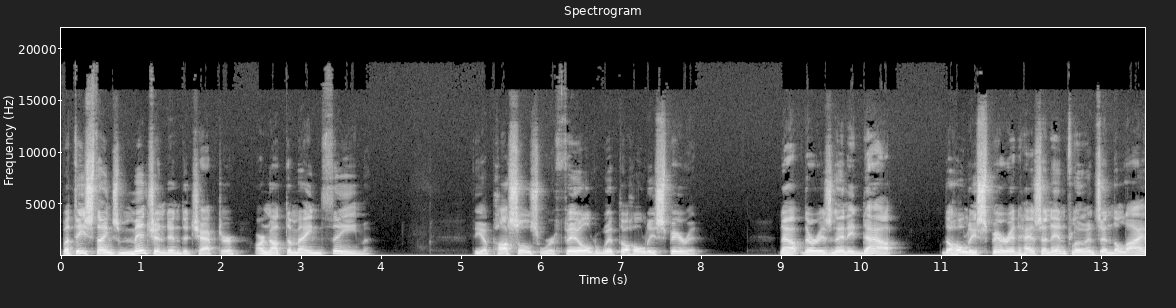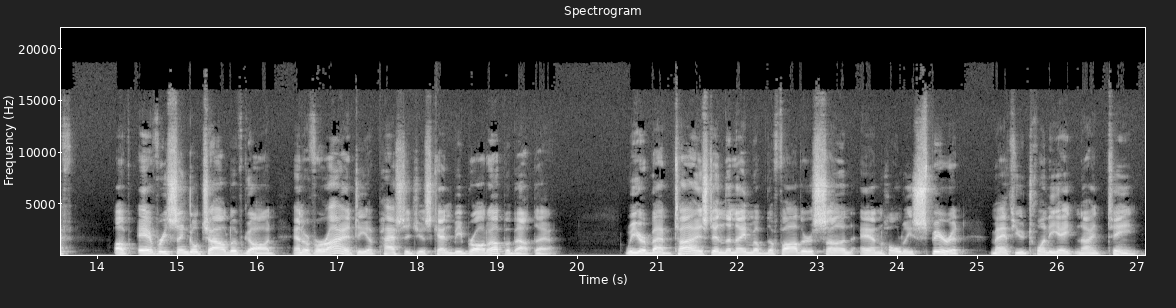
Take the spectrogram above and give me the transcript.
but these things mentioned in the chapter are not the main theme. The apostles were filled with the Holy Spirit. Now, there isn't any doubt the Holy Spirit has an influence in the life of every single child of God and a variety of passages can be brought up about that. We are baptized in the name of the Father, Son, and Holy Spirit, Matthew 28 19.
